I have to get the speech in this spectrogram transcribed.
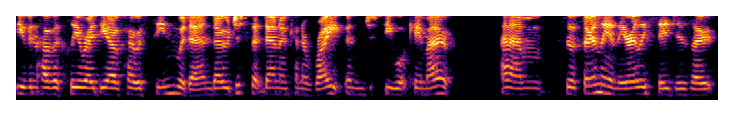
even have a clear idea of how a scene would end. I would just sit down and kind of write and just see what came out. Um, so certainly in the early stages, I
